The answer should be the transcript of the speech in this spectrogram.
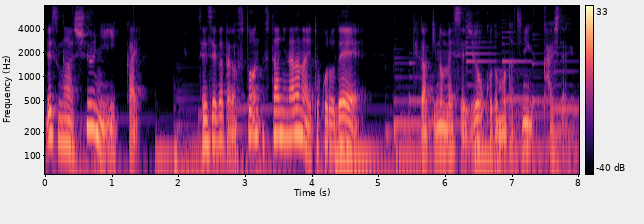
ですが週に1回先生方が負担にならないところで手書きのメッセージを子どもたちに返してあげる。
